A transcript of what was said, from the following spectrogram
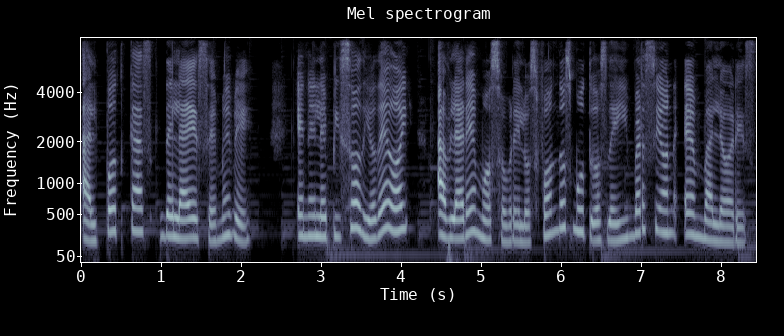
al podcast de la SMB. En el episodio de hoy hablaremos sobre los fondos mutuos de inversión en valores.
